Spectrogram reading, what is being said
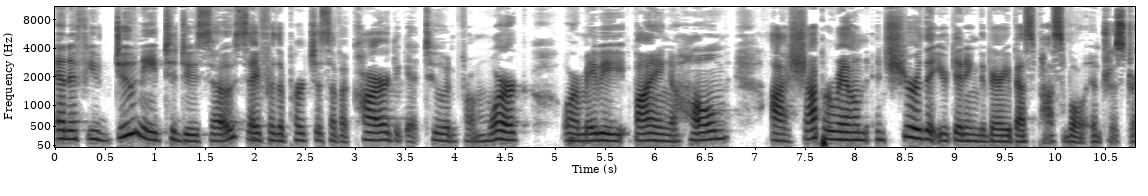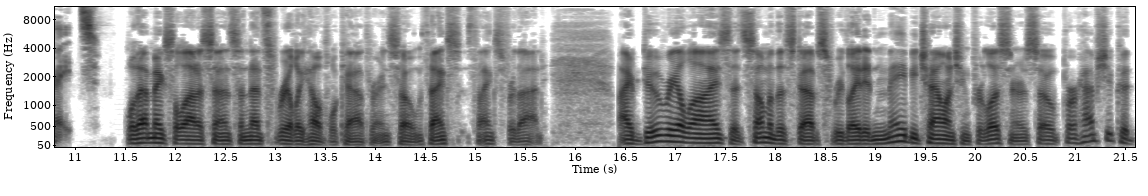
And if you do need to do so, say for the purchase of a car to get to and from work, or maybe buying a home, uh, shop around, ensure that you're getting the very best possible interest rates. Well, that makes a lot of sense, and that's really helpful, Catherine. So thanks, thanks for that. I do realize that some of the steps related may be challenging for listeners, so perhaps you could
